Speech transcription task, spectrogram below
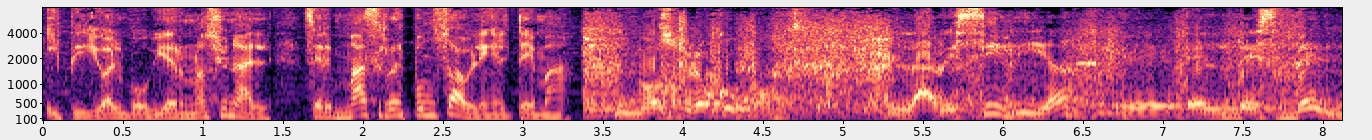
y pidió al gobierno nacional ser más responsable en el tema. Nos preocupa la desidia, eh, el desdén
